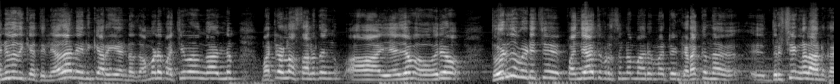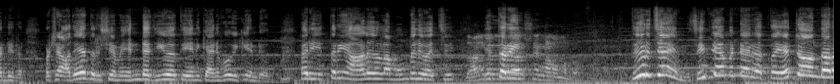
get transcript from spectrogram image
അനുവദിക്കത്തില്ല. അതാണ് എനിക്കറിയേണ്ടത്. നമ്മുടെ പശ്ചിമ ബംഗാളിലും മറ്റുള്ള സ്ഥലത്തും ഓരോ തൊഴുതു പിടിച്ച് പഞ്ചായത്ത് പ്രസിഡന്റുമാരും മറ്റും കിടക്കുന്ന ദൃശ്യങ്ങളാണ് കണ്ടിട്ടുള്ളത് പക്ഷേ അതേ ദൃശ്യം എന്റെ ജീവിതത്തിൽ എനിക്ക് അനുഭവിക്കേണ്ടി വന്നു. കാര്യം ഇത്രയും ആളുകളെ മുമ്പിൽ വെച്ച് ഇത്രയും തീർച്ചയായും സി പി എമ്മിന്റെ ഏറ്റവും തറ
